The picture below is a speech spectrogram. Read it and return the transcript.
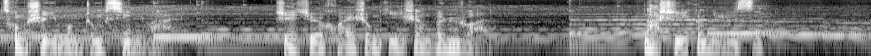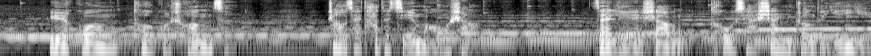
从睡梦中醒来，只觉怀中一阵温软。那是一个女子，月光透过窗子，照在她的睫毛上，在脸上投下扇状的阴影。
